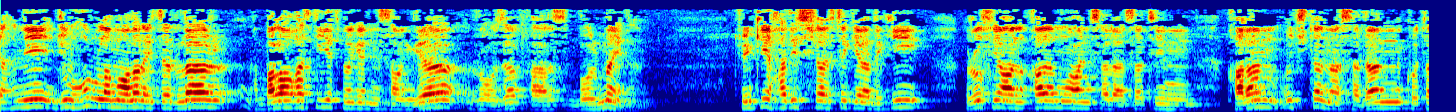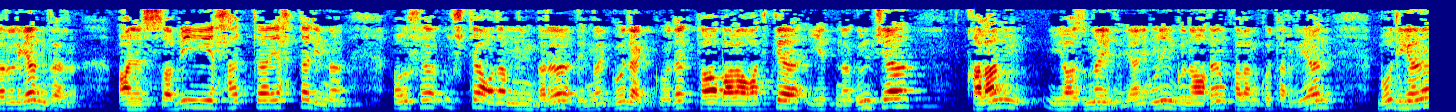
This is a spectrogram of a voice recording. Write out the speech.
ya'ni jumhur ulamolar aytadilar balog'atga yetmagan insonga ro'za farz bo'lmaydi. Chunki hadis sharifda keladiki qalam uchta narsadan ko'tarilgandir o'sha uchta odamning biri demak go'dak go'dak to balog'atga yetmaguncha qalam yozmaydi. Ya'ni uning gunohidan qalam ko'tarilgan bu degani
